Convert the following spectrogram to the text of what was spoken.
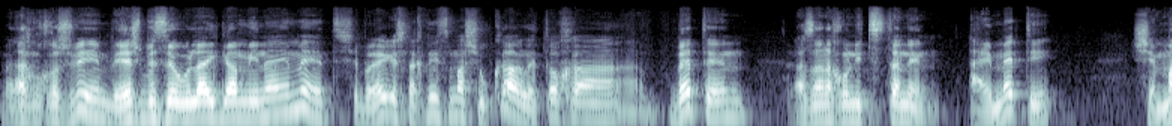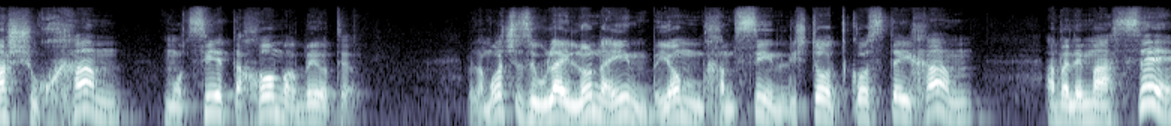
ואנחנו חושבים, ויש בזה אולי גם מן האמת, שברגע שנכניס משהו קר לתוך הבטן, אז אנחנו נצטנן. האמת היא שמשהו חם מוציא את החום הרבה יותר. ולמרות שזה אולי לא נעים ביום חמסין לשתות כוס תה חם, אבל למעשה,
